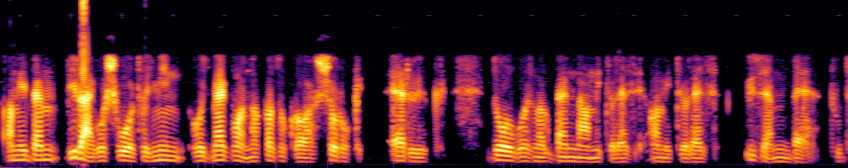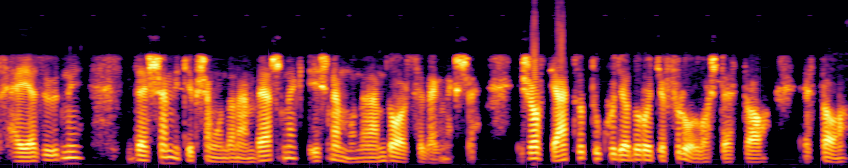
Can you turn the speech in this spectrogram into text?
amiben világos volt, hogy, mind, hogy megvannak azok a sorok erők dolgoznak benne, amitől ez, amitől ez üzembe tud helyeződni, de semmiképp sem mondanám versnek, és nem mondanám dalszövegnek se. És azt játszottuk, hogy a Dorottya felolvast ezt a, ezt a,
